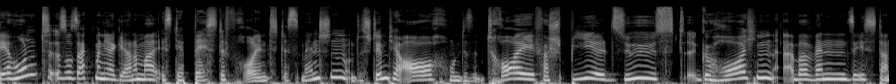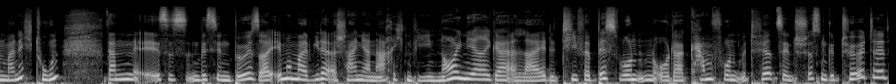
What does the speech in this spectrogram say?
Der Hund, so sagt man ja gerne mal, ist der beste Freund des Menschen. Und es stimmt ja auch. Hunde sind treu, verspielt, süß, gehorchen. Aber wenn sie es dann mal nicht tun, dann ist es ein bisschen böser. Immer mal wieder erscheinen ja Nachrichten wie Neunjähriger erleidet tiefe Bisswunden oder Kampfhund mit 14 Schüssen getötet.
